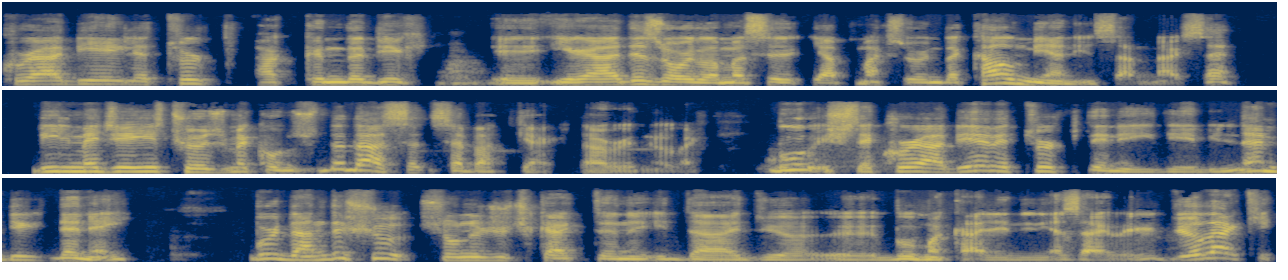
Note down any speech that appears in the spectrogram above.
kurabiye ile turp hakkında bir e, irade zorlaması yapmak zorunda kalmayan insanlarsa bilmeceyi çözme konusunda daha sebatkar davranıyorlar. Bu işte kurabiye ve turp deneyi diye bilinen bir deney. Buradan da şu sonucu çıkarttığını iddia ediyor e, bu makalenin yazarları. Diyorlar ki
